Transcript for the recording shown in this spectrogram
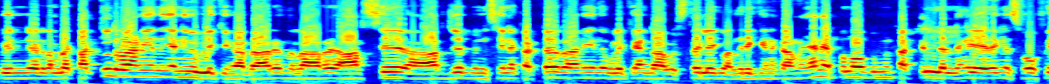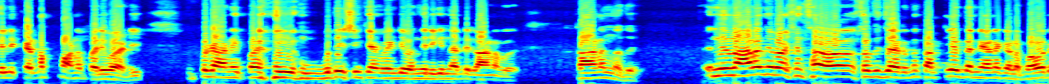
പിന്നെ പിന്നീട് നമ്മുടെ കട്ടിൽ റാണി എന്ന് ഞാൻ വിളിക്കും കേട്ടോ. ആരെന്നുള്ള R R C R J ബിൻസിനെ കട്ടിൽ റാണി എന്ന് വിളിക്കേണ്ട അവസ്ഥയിലേക്ക് വന്നിരിക്കുകയാണ്. കാരണം ഞാൻ എപ്പോൾ നോക്കുമ്പോൾ കട്ടിൽ അല്ലെങ്കിൽ ഏതെങ്കിലും സോഫയിൽ കിടപ്പാണ് പരിപാടി. ഇപ്പോഴാണ് ഇപ്പൊ ഉപദേശിക്കാൻ വേണ്ടി വന്നിരിക്കുന്നതായിട്ട് കാണുന്നത് കാണുന്നത്. നാലഞ്ച് പ്രാവശ്യം ശ്രദ്ധിച്ചായിരുന്നു. കട്ടിലിൽ തന്നെയാണ് കിടപ്പ്. അവർ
